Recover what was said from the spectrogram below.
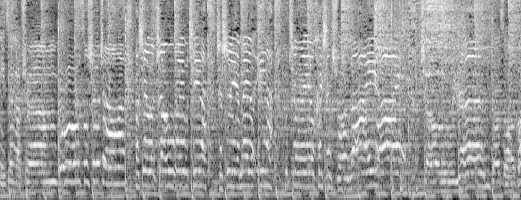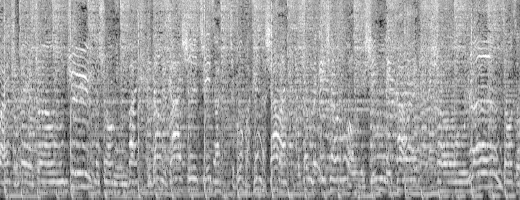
你最好全部从手掌来。发现了账对不起来，诚实也没有依赖，不承认又还想说来。仇人多作怪，却没有证据能说明白。你当你开始记载，就不怕天塌下来。我准备一枪往你心里开。仇人多作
